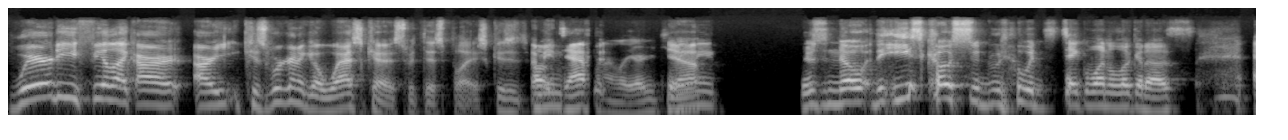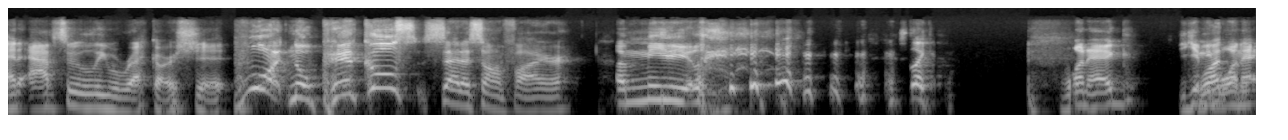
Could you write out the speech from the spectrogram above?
Wh- where do you feel like our are because we're gonna go west coast with this place because I oh, mean definitely. Are you kidding yeah. me? There's no the East Coast would, would take one look at us and absolutely wreck our shit what no pickles set us on fire. immediately. it's like one egg. You give What? me one egg.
